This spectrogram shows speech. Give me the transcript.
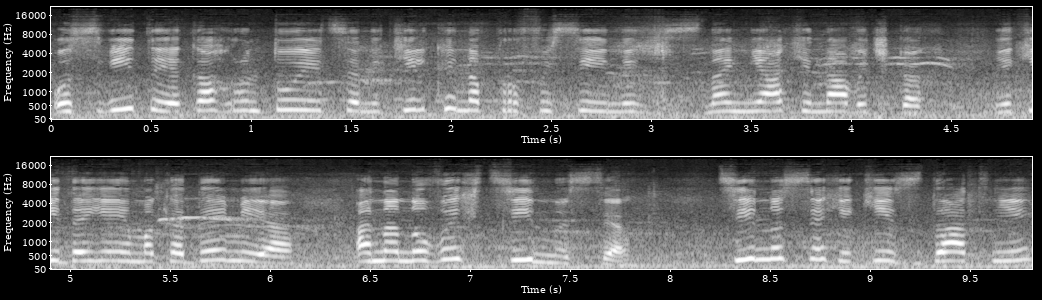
Освіти, яка ґрунтується не тільки на професійних знаннях і навичках, які дає їм академія, а на нових цінностях, цінностях, які здатні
